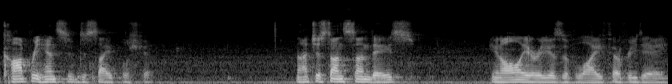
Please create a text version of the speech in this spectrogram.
Comprehensive discipleship not just on Sundays, in all areas of life every day.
